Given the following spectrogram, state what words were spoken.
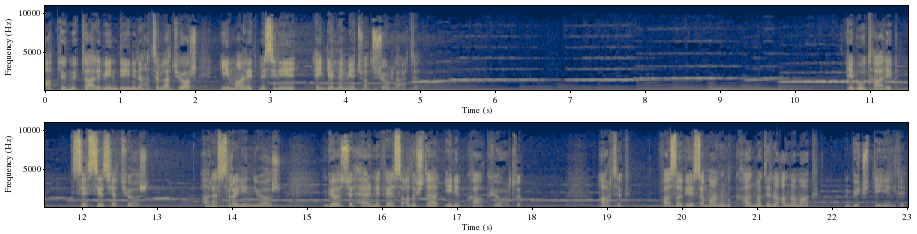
Abdülmuttalib'in dinini hatırlatıyor, iman etmesini engellemeye çalışıyorlardı. Ebu Talip sessiz yatıyor. Ara sıra inliyor. Göğsü her nefes alışta inip kalkıyordu. Artık fazla bir zamanın kalmadığını anlamak güç değildi.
